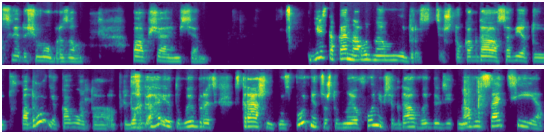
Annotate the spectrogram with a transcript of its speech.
следующим образом пообщаемся. Есть такая народная мудрость, что когда советуют в подруге кого-то, предлагают выбрать страшненькую спутницу, чтобы на ее фоне всегда выглядеть на высоте.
